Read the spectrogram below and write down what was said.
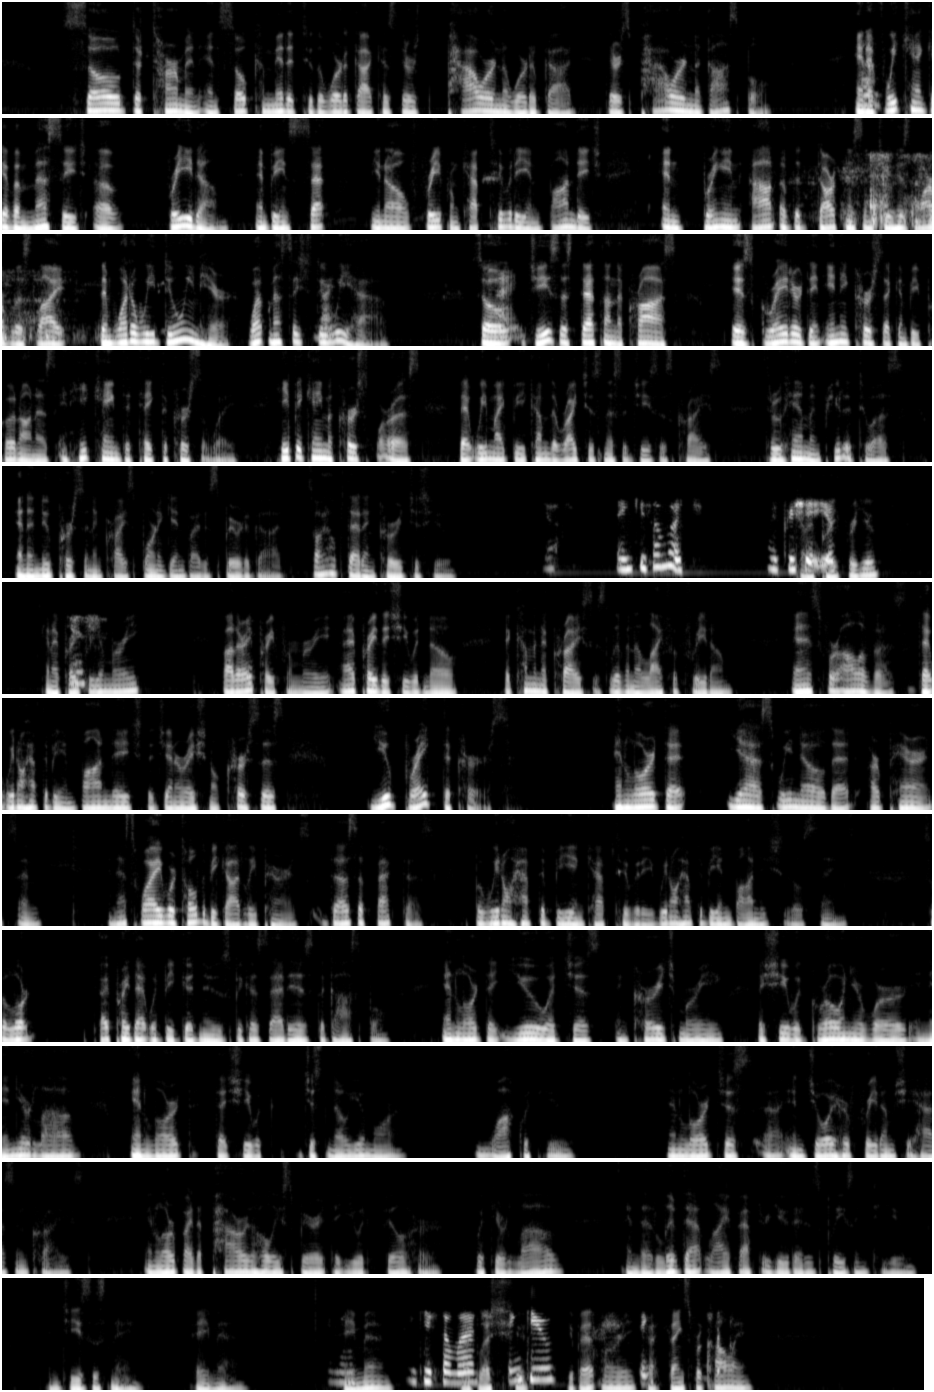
so determined and so committed to the word of God because there's power in the word of God. There's power in the gospel. And if we can't give a message of freedom and being set, you know, free from captivity and bondage and bringing out of the darkness into his marvelous light, then what are we doing here? What message do right. we have? So right. Jesus' death on the cross is greater than any curse that can be put on us, and he came to take the curse away. He became a curse for us that we might become the righteousness of Jesus Christ through him imputed to us and a new person in Christ, born again by the Spirit of God. So I hope that encourages you. Yes. Thank you so much. I appreciate you. Can I pray you. for you? Can I pray yes. for you, Marie? Father, I pray for Marie. I pray that she would know that coming to Christ is living a life of freedom. And it's for all of us that we don't have to be in bondage, the generational curses. You break the curse. And Lord, that yes, we know that our parents and and that's why we're told to be godly parents. It does affect us, but we don't have to be in captivity. We don't have to be in bondage to those things. So, Lord, I pray that would be good news because that is the gospel. And Lord, that you would just encourage Marie, that she would grow in your word and in your love. And Lord, that she would just know you more and walk with you. And Lord, just uh, enjoy her freedom she has in Christ. And Lord, by the power of the Holy Spirit, that you would fill her with your love and to live that life after you that is pleasing to you. In Jesus' name, amen. Amen. amen. Thank you so much. God bless Thank you. you. You bet, Marie. Thanks, Thanks for calling.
